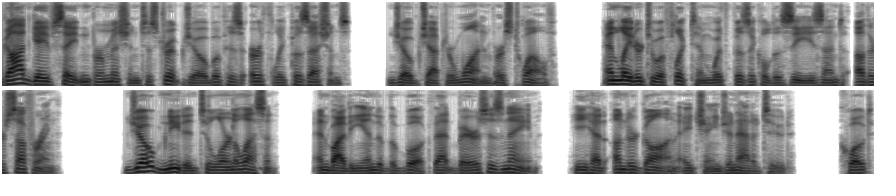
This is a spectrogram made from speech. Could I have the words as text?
God gave Satan permission to strip Job of his earthly possessions, Job chapter 1 verse 12, and later to afflict him with physical disease and other suffering. Job needed to learn a lesson, and by the end of the book that bears his name, he had undergone a change in attitude. Quote,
